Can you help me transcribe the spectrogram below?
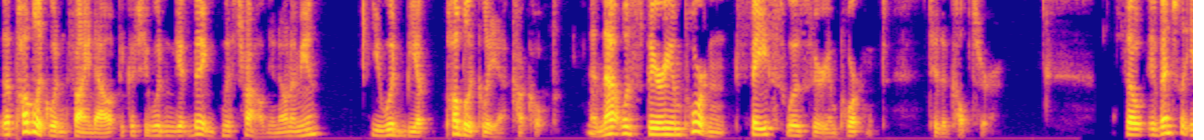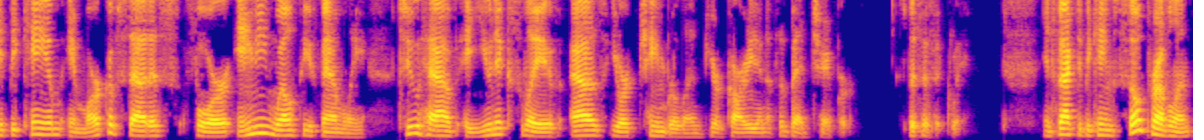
the public wouldn't find out because she wouldn't get big with child. You know what I mean? You wouldn't be a publicly a cuckold, hmm. and that was very important. Face was very important to the culture. So eventually, it became a mark of status for any wealthy family to have a eunuch slave as your chamberlain, your guardian of the bedchamber, specifically. In fact, it became so prevalent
